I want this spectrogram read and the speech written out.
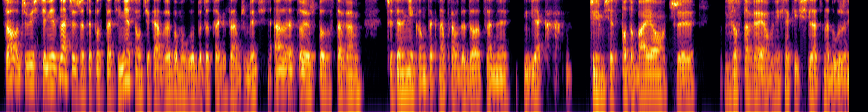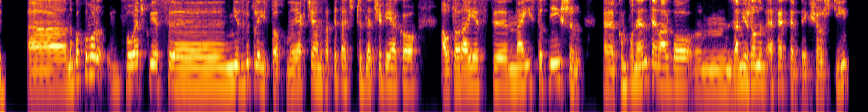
Co oczywiście nie znaczy, że te postaci nie są ciekawe, bo mogłoby to tak zabrzmieć, ale to już pozostawiam czytelnikom tak naprawdę do oceny, jak czy im się spodobają, czy zostawiają w nich jakiś ślad na dłużej. No bo humor w Wołeczku jest e, niezwykle istotny. Ja chciałem zapytać, czy dla Ciebie jako autora jest e, najistotniejszym e, komponentem albo mm, zamierzonym efektem tej książki,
